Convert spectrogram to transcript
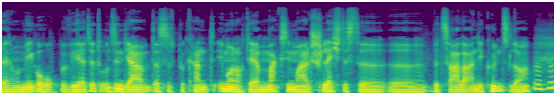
Werden aber mega hoch bewertet und sind ja, das ist bekannt, immer noch der maximal schlechteste äh, Bezahler an die Künstler. Mhm.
